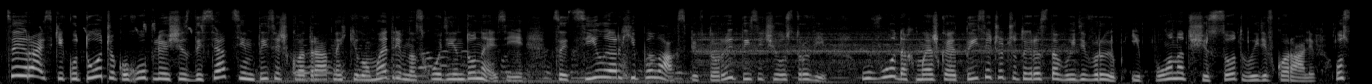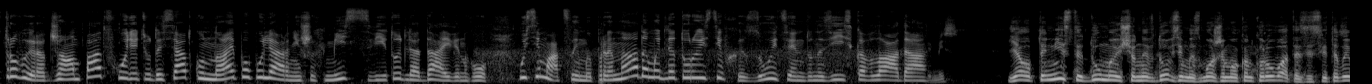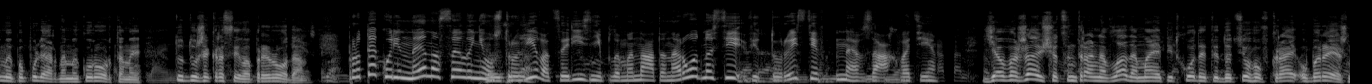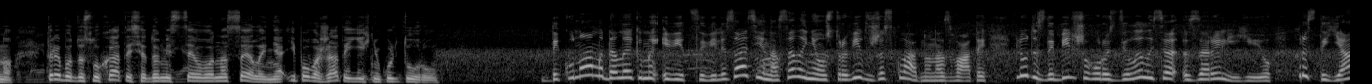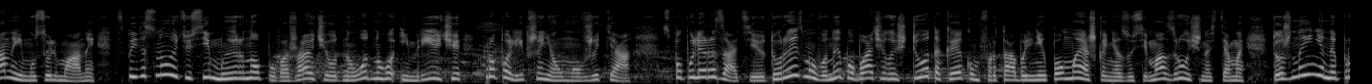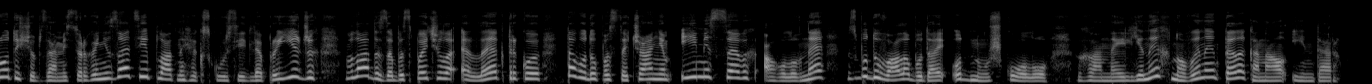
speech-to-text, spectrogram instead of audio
Цей райський куточок охоплює 67 тисяч квадратних кілометрів на сході Індонезії. Це цілий архіпелаг з півтори тисячі островів. У водах мешкає 1400 видів риб і понад 600 видів коралів. Острови Раджа-Ампат входять у десятку найпопулярніших місць світу для дайвінгу. Усіма цими принадами для туристів хизується індонезійська влада. Я оптиміст і думаю, що невдовзі ми зможемо конкурувати зі світовими популярними курортами. Тут дуже красива природа. Проте корінне населення островів, а це різні племена та народності, від туристів не в захваті. Я вважаю, що центральна влада має підходити до цього вкрай обережно. Треба дослухатися до місцевого населення і поважати їхню культуру. Дикунами, далекими від цивілізації, населення островів вже складно назвати. Люди здебільшого розділилися за релігією – християни і мусульмани. Співіснують усі мирно, поважаючи одне одного і мріючи про поліпшення умов життя. З популяризацією туризму вони побачили, що таке комфортабельні помешкання з усіма зручностями. Тож нині не проти, щоб замість організації платних екскурсій для приїжджих влада забезпечила електрикою та водопостачанням і місцевих, а головне – збудувала бодай одну школу. Ганна Ільїних, новини телеканал Інтер.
